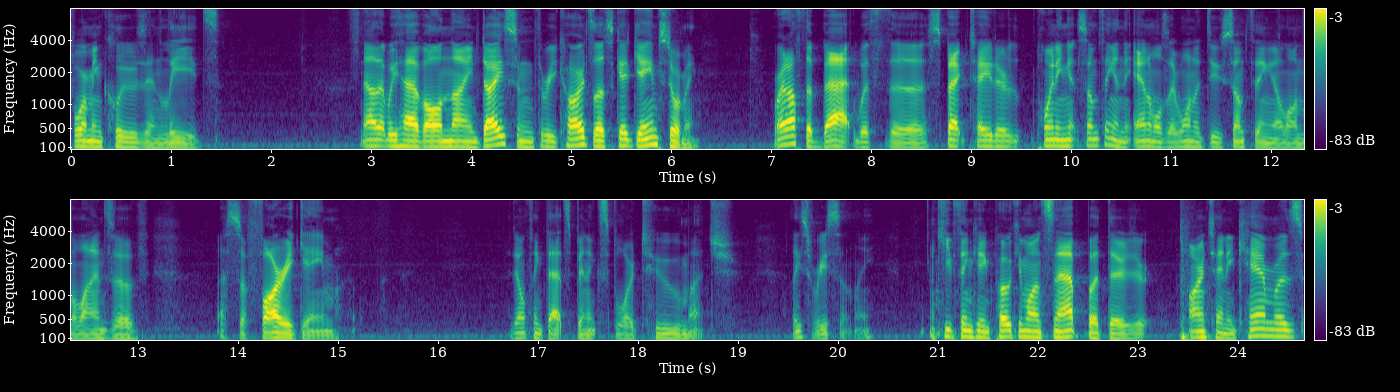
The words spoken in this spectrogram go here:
forming clues and leads. Now that we have all nine dice and three cards, let's get game storming. Right off the bat, with the spectator pointing at something and the animals, I want to do something along the lines of a safari game. I don't think that's been explored too much, at least recently. I keep thinking Pokemon Snap, but there aren't any cameras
